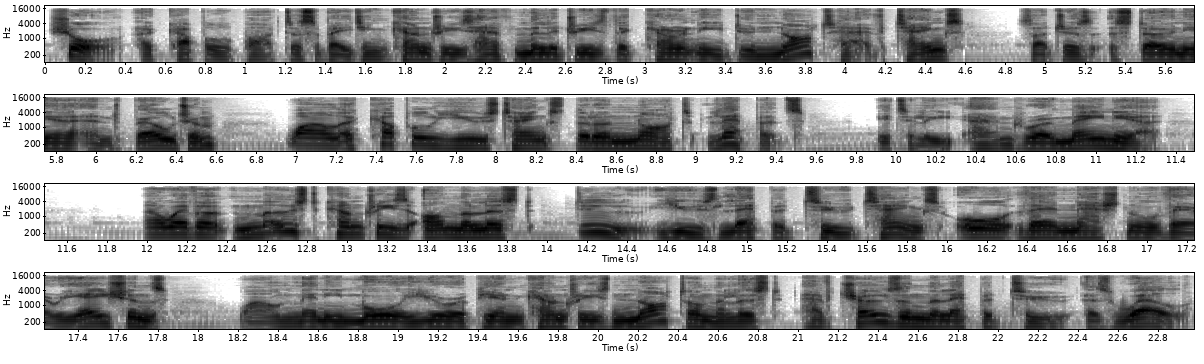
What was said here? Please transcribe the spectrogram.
Sure, a couple participating countries have militaries that currently do not have tanks, such as Estonia and Belgium, while a couple use tanks that are not Leopards, Italy and Romania. However, most countries on the list do use Leopard 2 tanks or their national variations, while many more European countries not on the list have chosen the Leopard 2 as well.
